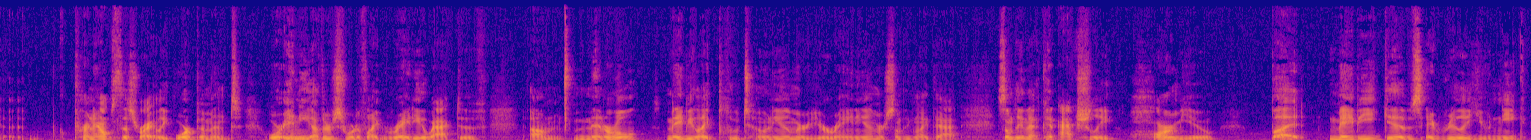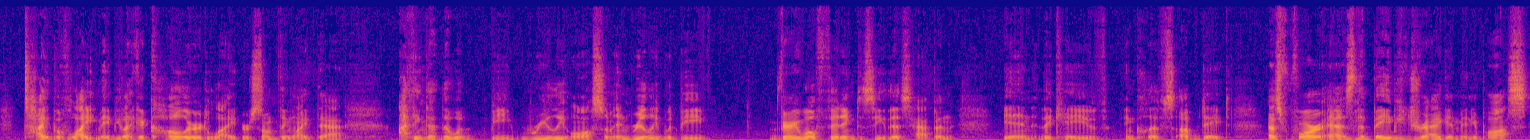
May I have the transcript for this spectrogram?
pronounce this rightly, orpiment or any other sort of like radioactive um, mineral, maybe like plutonium or uranium or something like that, something that could actually harm you, but maybe gives a really unique type of light, maybe like a colored light or something like that. I think that that would be really awesome and really would be very well fitting to see this happen in the Cave and Cliffs update. As far as the Baby Dragon mini boss,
